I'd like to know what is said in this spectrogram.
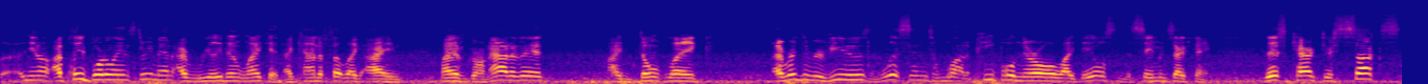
uh, you know, I played Borderlands 3, man. I really didn't like it. I kind of felt like I might have grown out of it. I don't like. I read the reviews and listened to a lot of people, and they're all like, they all said the same exact thing. This character sucks,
